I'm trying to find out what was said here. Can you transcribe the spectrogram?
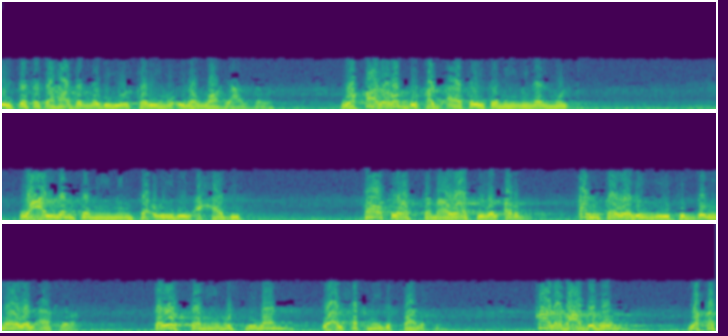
التفت هذا النبي الكريم إلى الله عز وجل وقال رب قد آتيتني من الملك وعلمتني من تأويل الأحاديث. فاطر السماوات والأرض أنت ولي في الدنيا والآخرة. توفني مسلما وألحقني بالصالحين. قال بعضهم لقد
